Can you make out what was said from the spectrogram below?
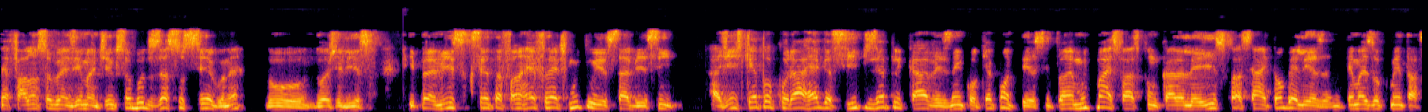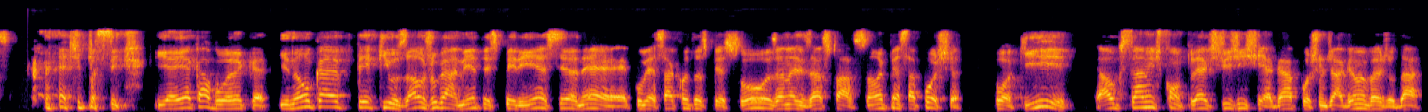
né, falando sobre o enzima antigo, sobre o desassossego, né, do, do agilismo. E para mim, isso que você está falando reflete muito isso, sabe? Assim, a gente quer procurar regras simples e aplicáveis né, em qualquer contexto. Então é muito mais fácil para um cara ler isso e falar assim: ah, então beleza, não tem mais documentação. Tipo assim, e aí acabou, né, cara? E não o cara ter que usar o julgamento, a experiência, né, conversar com outras pessoas, analisar a situação e pensar: poxa, pô, aqui é algo extremamente complexo, difícil de enxergar, poxa, um diagrama vai ajudar.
